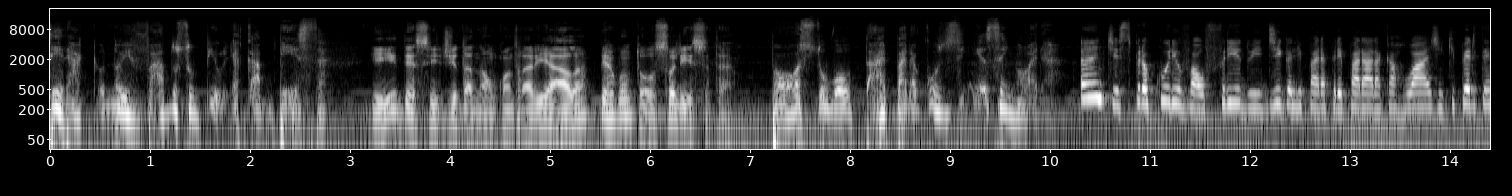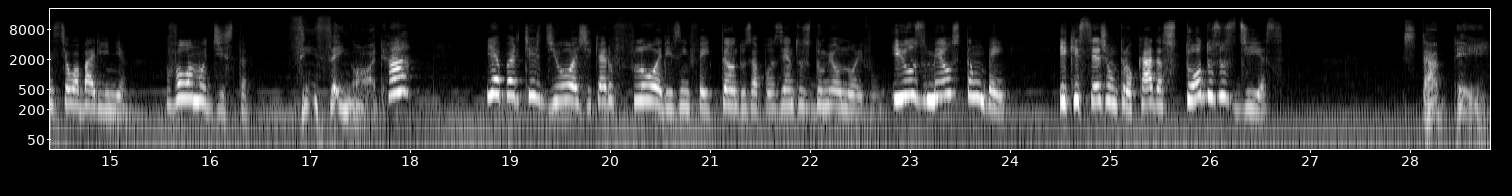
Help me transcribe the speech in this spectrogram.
Será que o noivado subiu-lhe a cabeça? E, decidida a não contrariá-la, perguntou solícita: Posso voltar para a cozinha, senhora? Antes, procure o Valfrido e diga-lhe para preparar a carruagem que pertenceu a Barínia. Vou à modista. Sim, senhora. Ah, e a partir de hoje quero flores enfeitando os aposentos do meu noivo. E os meus também. E que sejam trocadas todos os dias. Está bem.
